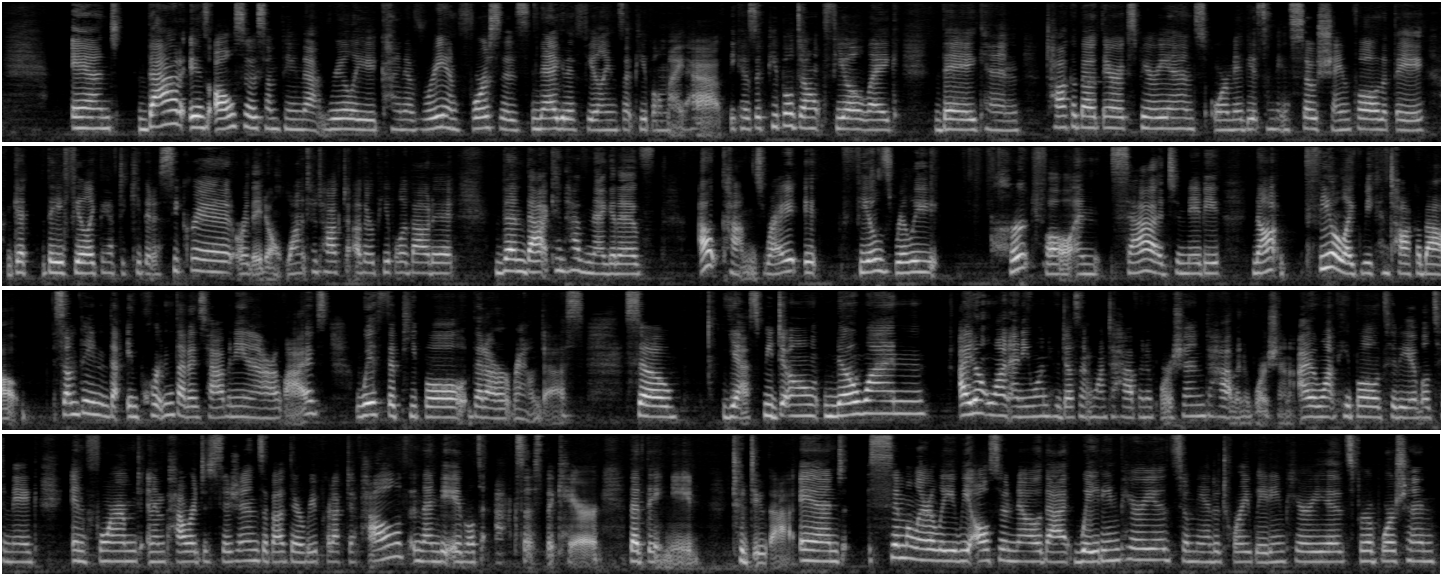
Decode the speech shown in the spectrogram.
and that is also something that really kind of reinforces negative feelings that people might have. Because if people don't feel like they can talk about their experience, or maybe it's something so shameful that they get, they feel like they have to keep it a secret, or they don't want to talk to other people about it, then that can have negative outcomes, right? It feels really hurtful and sad to maybe not feel like we can talk about something that important that is happening in our lives with the people that are around us. So, yes, we don't, no one I don't want anyone who doesn't want to have an abortion to have an abortion. I want people to be able to make informed and empowered decisions about their reproductive health and then be able to access the care that they need to do that. And similarly, we also know that waiting periods, so mandatory waiting periods for abortion,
